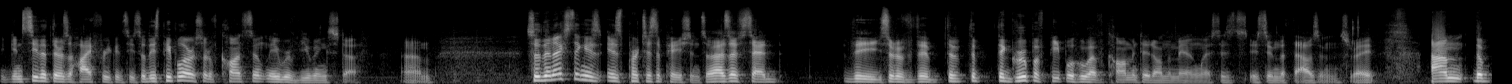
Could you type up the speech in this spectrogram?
you can see that there's a high frequency. So these people are sort of constantly reviewing stuff. Um, so the next thing is, is participation. So as I've said, the sort of the, the, the, group of people who have commented on the mailing list is, is in the thousands, right? Um, the,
